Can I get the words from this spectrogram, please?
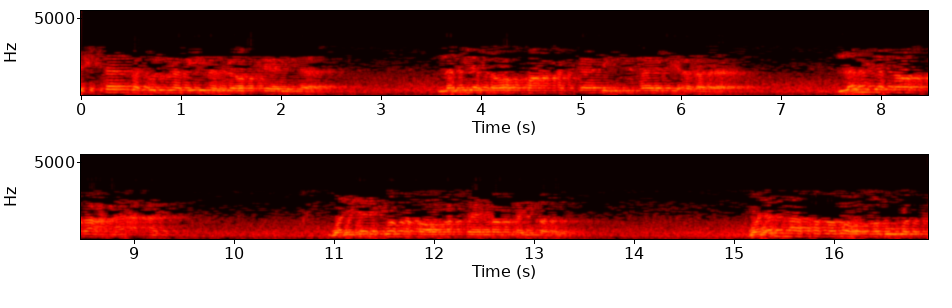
احتفت المدينة باركانها لم يتوقع حتى هذه النهاية أبدا لم يتوقعها أحد. ولذلك وقف عمر سائرا خيبر ولما خطبه أبو بكر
